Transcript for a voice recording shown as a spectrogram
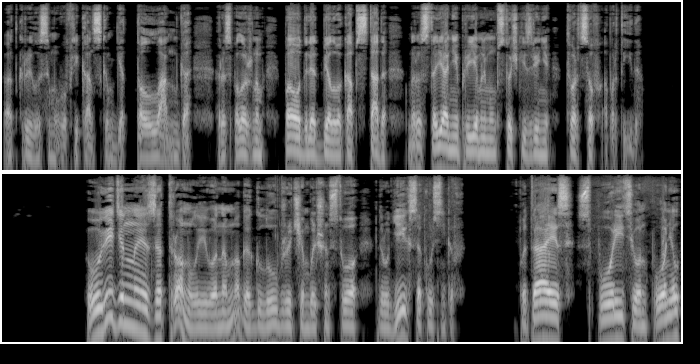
открылось ему в африканском гетто Ланга, расположенном поодаль от белого капстада, на расстоянии, приемлемом с точки зрения творцов апартеида. Увиденное затронуло его намного глубже, чем большинство других сокурсников. Пытаясь спорить, он понял,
